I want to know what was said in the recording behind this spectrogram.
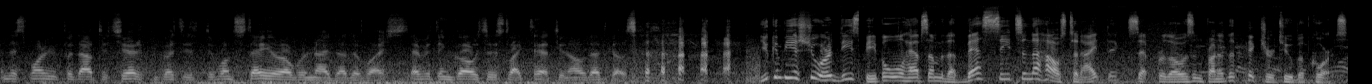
And this morning we put out the chairs because they won't stay here overnight otherwise. Everything goes just like that, you know, that goes. You can be assured these people will have some of the best seats in the house tonight, except for those in front of the picture tube, of course.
